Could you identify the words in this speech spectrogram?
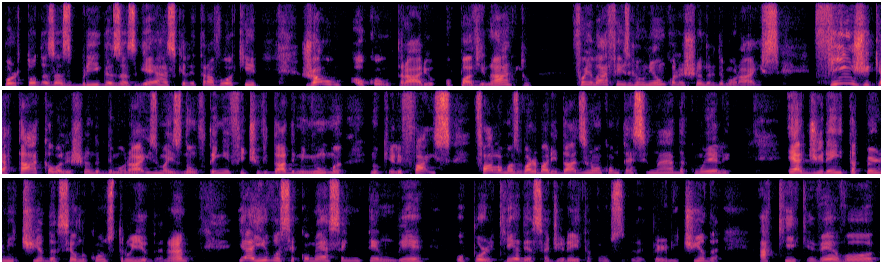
por todas as brigas, as guerras que ele travou aqui. Já ao contrário, o Pavinato foi lá, fez reunião com Alexandre de Moraes, finge que ataca o Alexandre de Moraes, mas não tem efetividade nenhuma no que ele faz, fala umas barbaridades e não acontece nada com ele. É a direita permitida sendo construída, né? E aí você começa a entender o porquê dessa direita permitida aqui, quer ver? Eu vou,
